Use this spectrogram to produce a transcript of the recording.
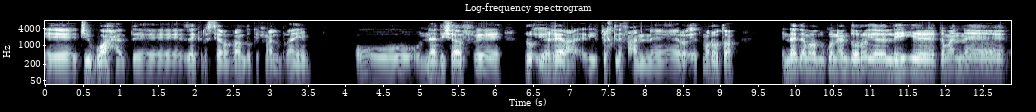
إيه تجيب واحد إيه زي كريستيانو رونالدو كيف ما قال إبراهيم والنادي شاف إيه رؤية غير اللي بتختلف عن إيه رؤية ماروتا. النادي أمراض بيكون عنده رؤية اللي هي كمان إيه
